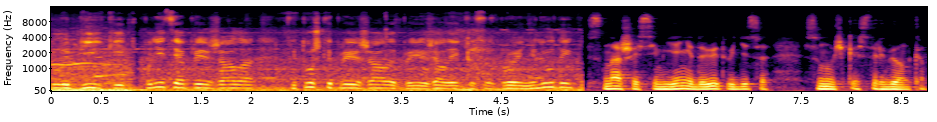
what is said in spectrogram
Були бійки, поліція приїжджала, тітушки приїжджали, приїжджали якісь озброєні люди. С нашей семье не дают видеться с внучкой, с ребенком.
